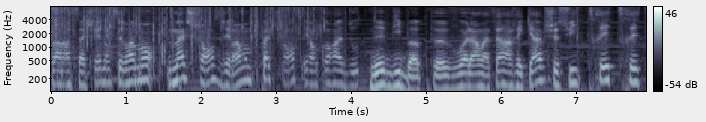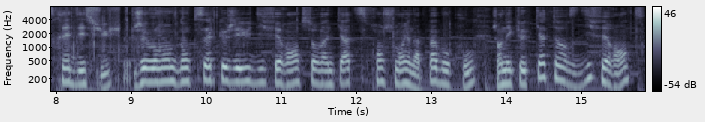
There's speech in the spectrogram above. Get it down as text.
par un sachet. Donc c'est vraiment malchance. J'ai vraiment pas de chance. Et encore un double de Bebop. Euh, voilà, on va faire un récap. Je suis très très très déçu. Je vous montre donc celles que j'ai eues différentes sur 24. Franchement, il n'y en a pas beaucoup. J'en ai que 14 différentes.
